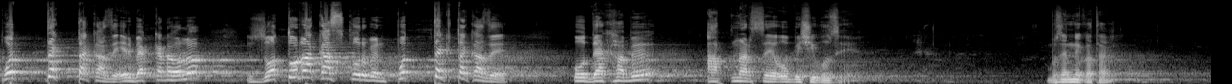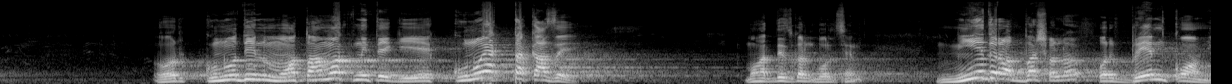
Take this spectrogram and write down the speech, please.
প্রত্যেকটা কাজে, এর ব্যাখ্যাটা হলো, যতটা কাজ করবেন প্রত্যেকটা কাজে, ও দেখাবে আপনার চেয়ে ও বেশি বুঝে। বুঝেননি কথা? ওর কোনোদিন মতামত নিতে গিয়ে কোনো একটা কাজে, মহাদ্দেশগণ বলছেন, মেয়েদের অভ্যাস হলো ওর ব্রেন কম,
